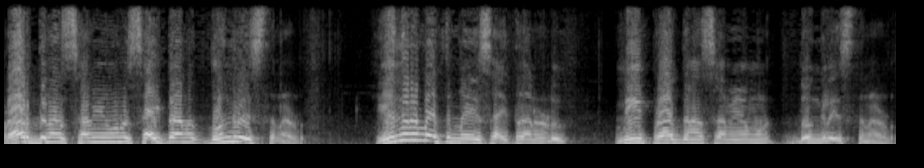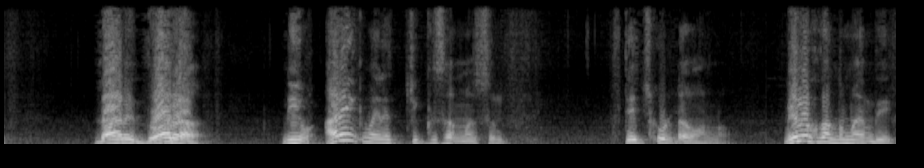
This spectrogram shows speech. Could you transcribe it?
ప్రార్థన సమయమును సైతాను దొంగిలిస్తున్నాడు. ఎందు నిమిత్తమే సైతానుడు నీ ప్రార్థన సమయమును దొంగిలిస్తున్నాడు? దాని ద్వారా నీవు అనేకమైన చిక్కు సమస్యలు తెచ్చుకుంటా ఉన్నాం మీలో కొంతమంది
